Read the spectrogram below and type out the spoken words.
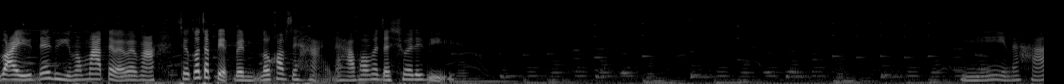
ไวได้ดีมากๆแต่ไปมาเซฟก็จะเปลี่ยนเป็นลดความเสียหายนะคะ เพราะมันจะช่วยได้ดีนี่นะคะ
